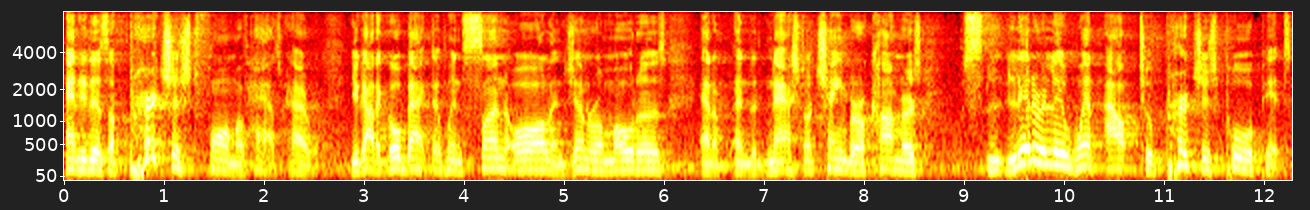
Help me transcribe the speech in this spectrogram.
and it is a purchased form of heresy. You got to go back to when Sun Oil and General Motors and, a, and the National Chamber of Commerce literally went out to purchase pulpits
